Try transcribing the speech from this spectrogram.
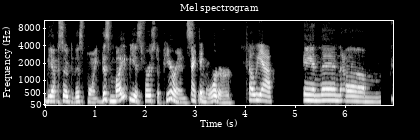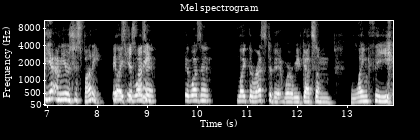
the episode to this point. This might be his first appearance I think- in order. Oh yeah. And then um yeah, I mean it was just funny. It was just funny. wasn't it wasn't like the rest of it where we've got some lengthy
